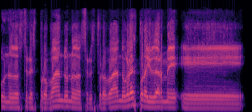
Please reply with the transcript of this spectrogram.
Uno, dos, tres, probando, uno, dos, tres, probando. Gracias por ayudarme eh,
